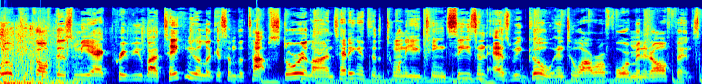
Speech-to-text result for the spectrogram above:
We'll kick off this MEAC preview by taking a look at some of the top storylines heading into the 2018 season as we go into our four-minute offense.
